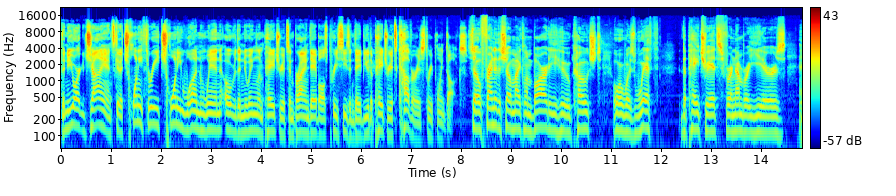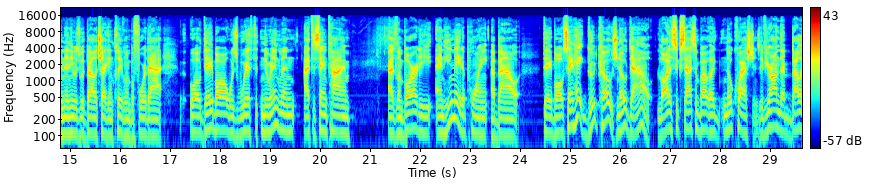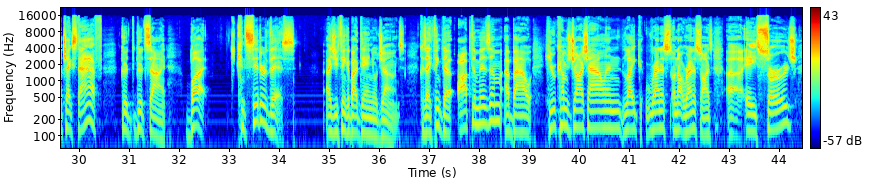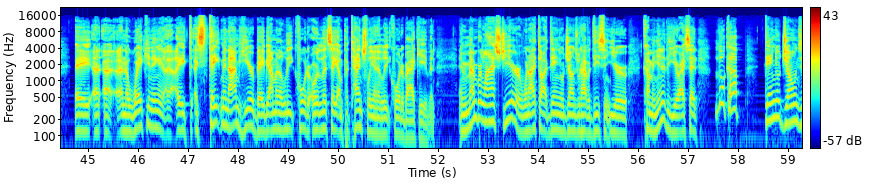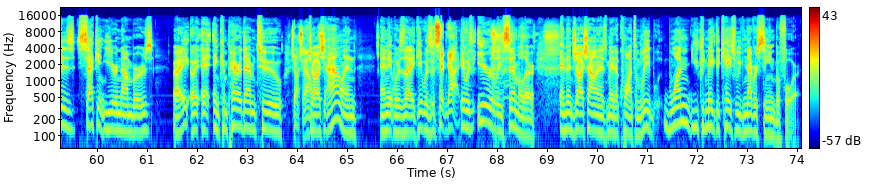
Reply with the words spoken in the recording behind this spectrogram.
The New York Giants get a 23 21 win over the New England Patriots in Brian Daboll's preseason debut. The Patriots cover as three point dogs. So, friend of the show, Mike Lombardi, who coached or was with the Patriots for a number of years, and then he was with Belichick in Cleveland before that. Well, Daboll was with New England at the same time as Lombardi, and he made a point about Daboll saying, "Hey, good coach, no doubt, a lot of success and like no questions. If you're on the Belichick staff, good good sign. But consider this as you think about Daniel Jones, because I think the optimism about here comes Josh Allen, like renaissance, not renaissance, uh, a surge." A, a, an awakening, a, a statement. I'm here, baby. I'm an elite quarter, or let's say I'm potentially an elite quarterback, even. And remember last year when I thought Daniel Jones would have a decent year coming into the year, I said, look up Daniel Jones's second year numbers, right? And compare them to Josh Allen. Josh Allen. And it was like it was the same guy. It was eerily similar. and then Josh Allen has made a quantum leap. One you could make the case we've never seen before.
